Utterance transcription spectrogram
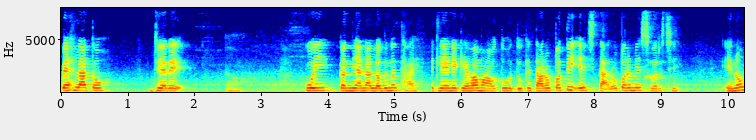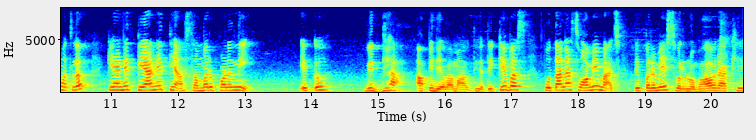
પહેલાં તો જ્યારે કોઈ કન્યાના લગ્ન થાય એટલે એને કહેવામાં આવતું હતું કે તારો પતિ એ જ તારો પરમેશ્વર છે. એનો મતલબ કે એને ત્યાં ને ત્યાં સમર્પણની એક વિદ્યા આપી દેવામાં આવતી હતી કે બસ પોતાના સ્વામીમાં જ તે પરમેશ્વરનો ભાવ રાખે.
